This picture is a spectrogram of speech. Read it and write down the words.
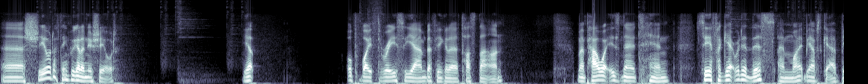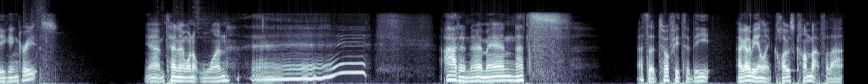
uh, shield. I think we got a new shield. Yep. Up by three, so yeah, I'm definitely gonna toss that on. My power is now 10. See, if I get rid of this, I might be able to get a big increase. Yeah, I'm 10, I want it 1. Uh, I don't know, man. That's... That's a toughie to beat. I gotta be in, like, close combat for that.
